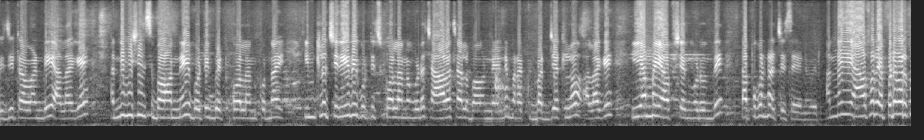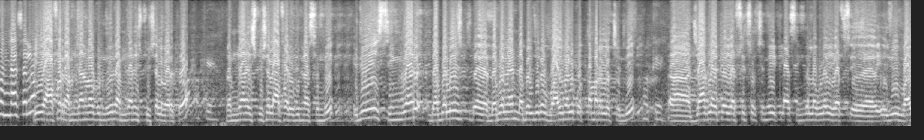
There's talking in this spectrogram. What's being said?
విజిట్ అవ్వండి. అలాగే అన్ని మిషన్స్ బాగున్నాయి బొటిక్ పెట్టుకోవాలనుకున్నా ఇంట్లో చిన్నగానే కుట్టించుకోవాలన్నా కూడా చాలా చాలా బాగున్నాయండి. మనకు బడ్జెట్లో అలాగే ఈఎంఐ ఆప్షన్ కూడా ఉంది. తప్పకుండా వచ్చేసేయండి మీరు. అన్న ఈ ఆఫర్ ఎప్పటి వరకు ఉంది అసలు? ఈ ఆఫర్ రంజాన్ వరకు ఉంది. రంజాన్ స్పెషల్ వరకు. రంజాన్ స్పెషల్ ఆఫర్ ఇది నడుస్తుంది ఇది Singer double double nine double zero Y మళ్ళీ కొత్త మోడల్ వచ్చింది. జాగ్లో అయితే ఎఫ్ సిక్స్ వచ్చింది. ఇట్లా సింగల్లో కూడా ఎఫ్ ఇది వై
